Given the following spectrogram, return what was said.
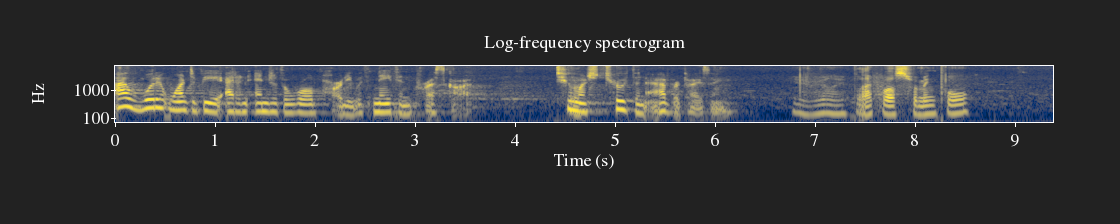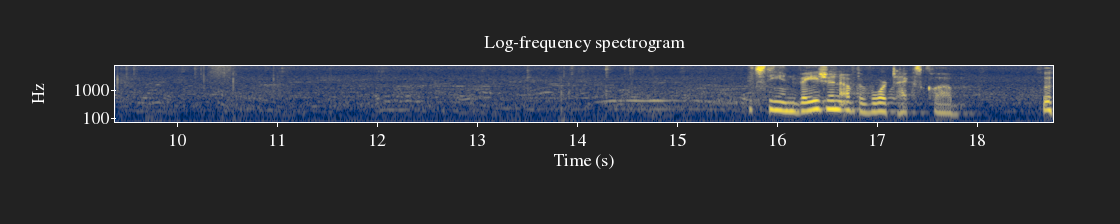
I wouldn't want to be at an end of the world party with Nathan Prescott. Too hmm. much truth in advertising. Yeah, really. Blackwell swimming pool. It's the invasion of the Vortex Club.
